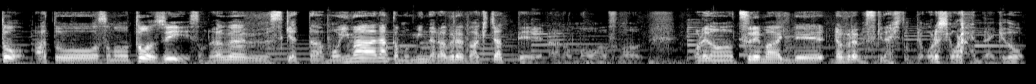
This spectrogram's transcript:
と、あと、その当時、そのラブライブ好きやった、もう今なんかもうみんなラブライブ飽きちゃって、あのもうその、俺の連れ回りでラブライブ好きな人って俺しかおらへんだけど、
